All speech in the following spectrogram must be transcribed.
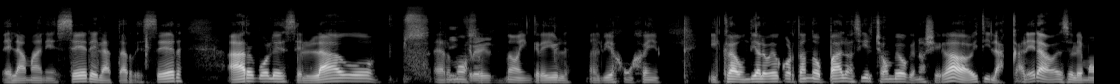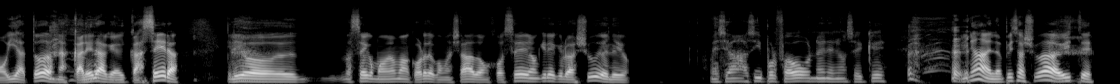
el amanecer, el atardecer, árboles, el lago, pss, hermoso. Increíble. No, increíble. El viejo un genio. Y claro, un día lo veo cortando palo así, el chabón veo que no llegaba, ¿viste? Y la escalera a veces le movía toda, una escalera que, casera. Y le digo, no sé cómo no me acuerdo cómo se llama, don José, ¿no quiere que lo ayude? Le digo, me dice, ah, sí, por favor, nene, no sé qué. Y nada, lo empieza a ayudar, ¿viste?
